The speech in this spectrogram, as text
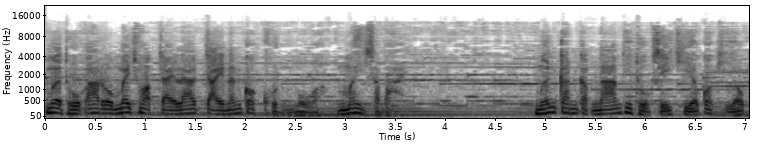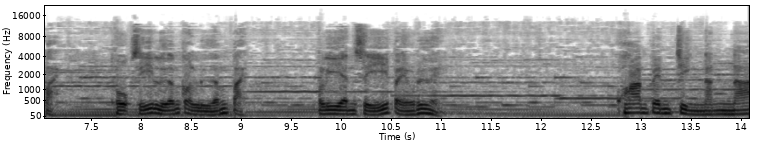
เมื่อถูกอารมณ์ไม่ชอบใจแล้วใจนั้นก็ขุ่นมัวไม่สบาย เหมือนกันกับน้ำที่ถูกสีเขียวก็เขียวไป ถูกสีเหลืองก็เหลืองไป เปลี่ยนสีไปเรื่อย ความเป็นจริงนั้นน้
